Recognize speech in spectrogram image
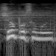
Все посамует.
